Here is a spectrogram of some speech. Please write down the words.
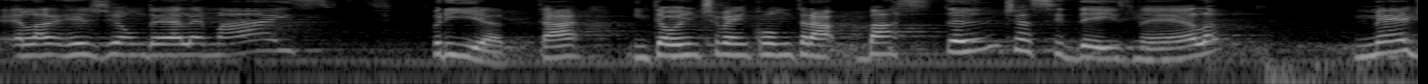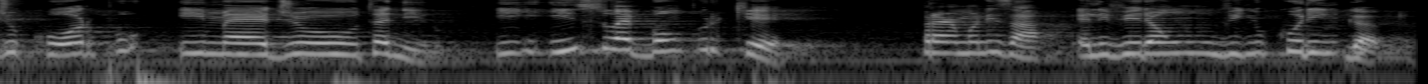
ela, a região dela é mais fria, tá? Então a gente vai encontrar bastante acidez nela, médio corpo e médio tanino. E isso é bom por quê? Para harmonizar. Ele vira um vinho coringa.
